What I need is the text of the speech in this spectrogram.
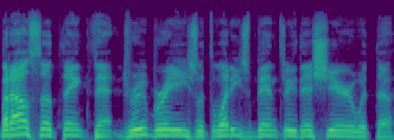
but I also think that Drew Brees, with what he's been through this year, with the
